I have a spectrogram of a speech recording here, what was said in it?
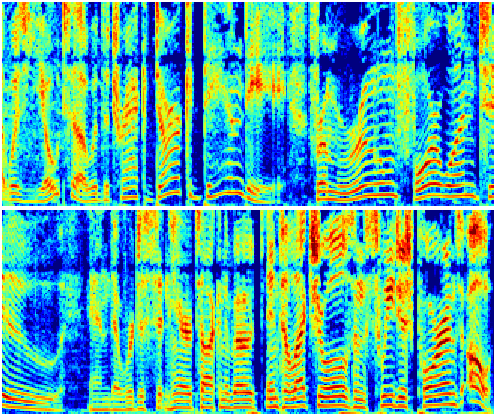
That was Yota with the track Dark Dandy from Room 412. And uh, we're just sitting here talking about intellectuals and Swedish porns. Oh,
